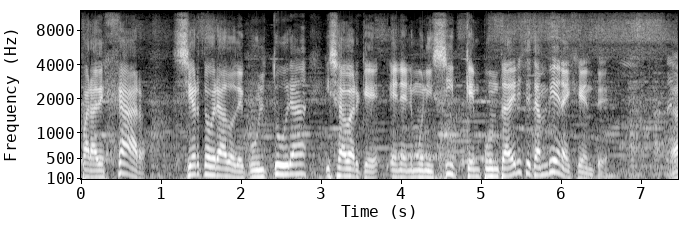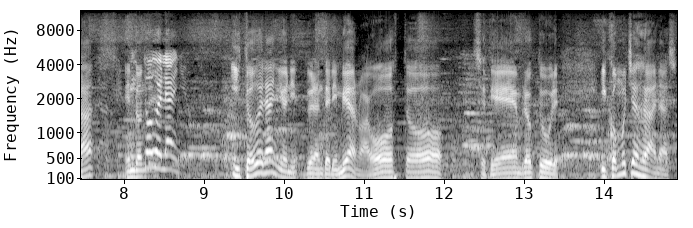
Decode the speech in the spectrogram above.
para dejar cierto grado de cultura y saber que en el municipio, que en Punta del Este también hay gente. En todo el año. Y todo el año durante el invierno, agosto, septiembre, octubre. Y con muchas ganas.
